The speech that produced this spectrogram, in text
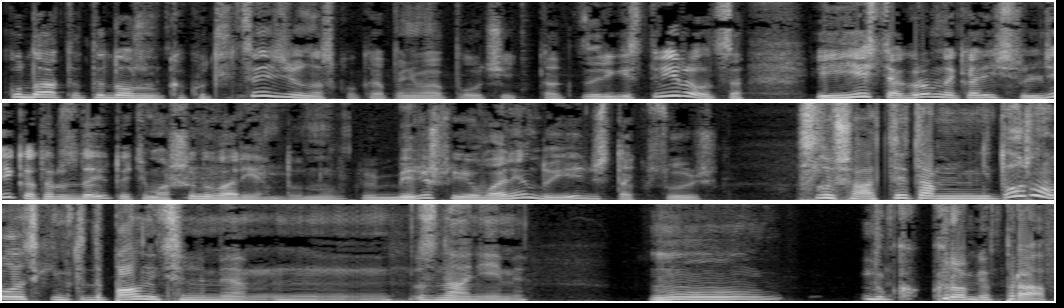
куда-то, ты должен какую-то лицензию, насколько я понимаю, получить, как зарегистрироваться. И есть огромное количество людей, которые сдают эти машины в аренду. Ну, берешь ее в аренду, едешь, таксуешь. Слушай, а ты там не должен обладать какими-то дополнительными знаниями? Ну, Ну, кроме прав.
